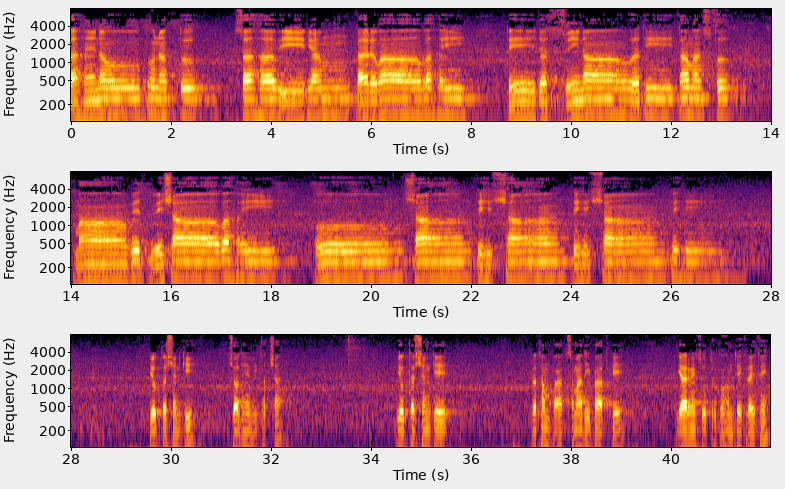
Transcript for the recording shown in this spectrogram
सहनावतु सहनौ भुनक्तु सह वीर्यम् कर्वावहै तेजस्विनावधीतमस्तु मा विद्विषावहै। ॐ शांति शांति शांति योग दर्शन की चौदहवीं कक्षा। योग दर्शन के प्रथम पाठ समाधि पाठ के ग्यारहवें सूत्र को हम देख रहे थे।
